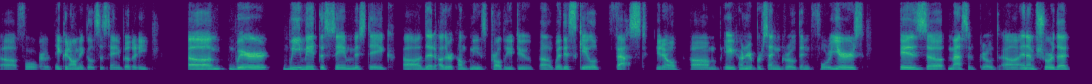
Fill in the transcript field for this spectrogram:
uh, for economical sustainability, um, where we made the same mistake uh, that other companies probably do uh, when they scale fast. You know, um, 800% growth in four years. is massive growth. And I'm sure that,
